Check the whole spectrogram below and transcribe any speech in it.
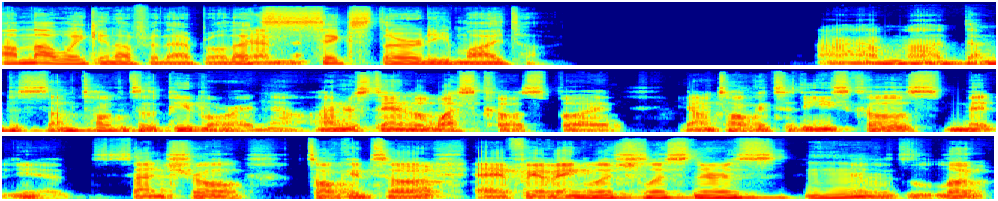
I'm not waking up for that, bro. That's six thirty my time. I'm not. I'm just. I'm talking to the people right now. I understand the West Coast, but yeah, I'm talking to the East Coast, mid, you know, Central. Talking to. Hey, if we have English listeners, Mhm. look,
